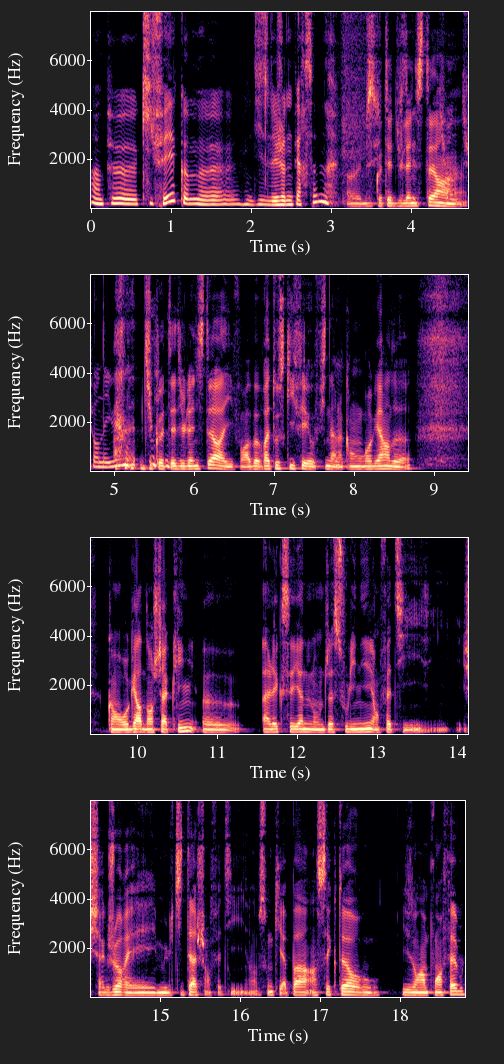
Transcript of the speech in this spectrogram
un peu kiffer, comme euh, disent les jeunes personnes. Ah du côté du Leinster, tu en, es une. du côté du Leinster, ils font à peu près tout ce kiffer au final. Quand on regarde, quand on regarde dans chaque ligne, euh, Alex et Yann l'ont déjà souligné. En fait, chaque joueur est multitâche. En fait, il a l'impression qu'il n'y a pas un secteur où ils ont un point faible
